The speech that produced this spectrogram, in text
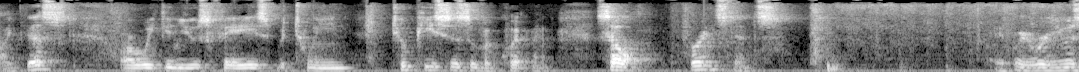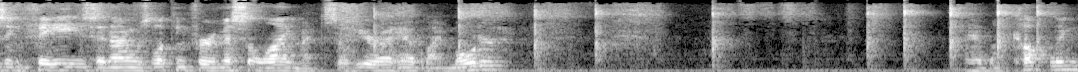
like this, or we can use phase between two pieces of equipment. So, for instance, if we were using phase and I was looking for a misalignment, so here I have my motor, I have my coupling,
